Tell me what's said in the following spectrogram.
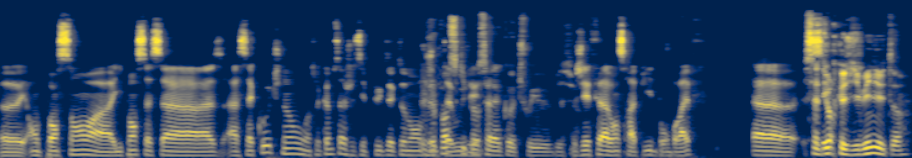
euh, en pensant, à, il pense à sa à sa coach non? Ou un truc comme ça, je sais plus exactement. Je Je pense qu'il pense à la coach, oui, bien sûr. J'ai fait avance rapide, bon bref. Euh, Ça dure que 10 minutes. Hein.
